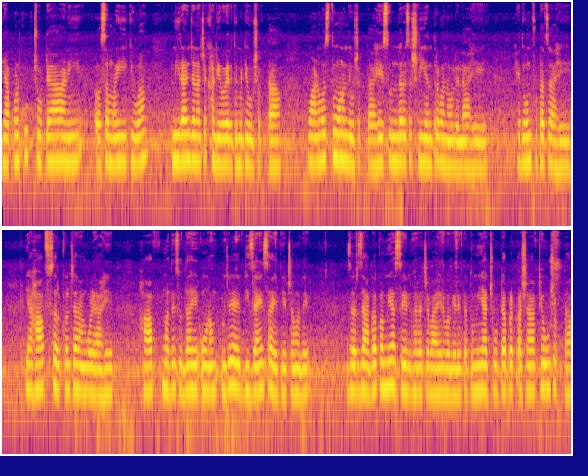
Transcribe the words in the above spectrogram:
ह्या पण खूप छोट्या आणि समयी समई किंवा निरांजनाच्या खाली वगैरे तुम्ही ठेवू शकता. वाणवस्तू म्हणून देऊ शकता. हे सुंदर असं श्रीयंत्र बनवलेलं आहे. हे दोन फुटाचं आहे. या हाफ सर्कलच्या रांगोळ्या आहेत. हाफमध्ये सुद्धा हे ओणम म्हणजे डिझाईन्स आहेत याच्यामध्ये. जर जागा कमी असेल घराच्या बाहेर वगैरे तर तुम्ही या छोट्या प्रक अशा ठेवू शकता.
